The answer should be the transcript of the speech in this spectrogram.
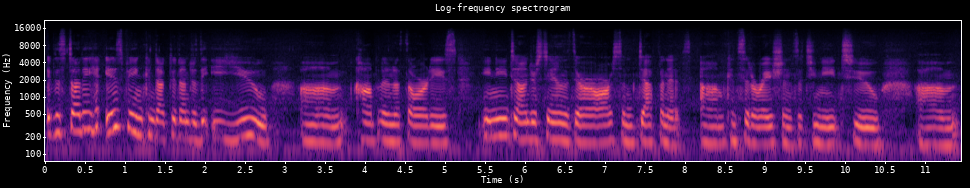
if the study is being conducted under the EU um, competent authorities, you need to understand that there are some definite um, considerations that you need to um,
